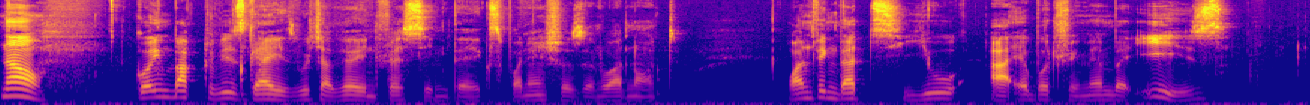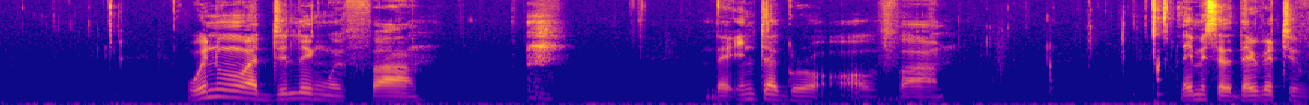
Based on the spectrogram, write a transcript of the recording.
Now going back to these guys which are very interesting the exponentials and whatnot one thing that you are able to remember is when we were dealing with uh, the integral of uh, let me say the derivative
